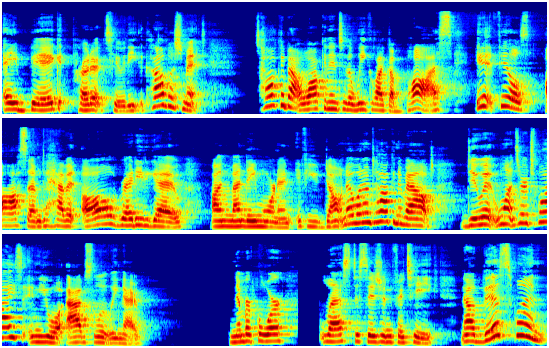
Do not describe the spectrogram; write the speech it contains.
a big productivity accomplishment. Talk about walking into the week like a boss. It feels awesome to have it all ready to go on Monday morning. If you don't know what I'm talking about, do it once or twice and you will absolutely know. Number four, less decision fatigue. Now, this one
